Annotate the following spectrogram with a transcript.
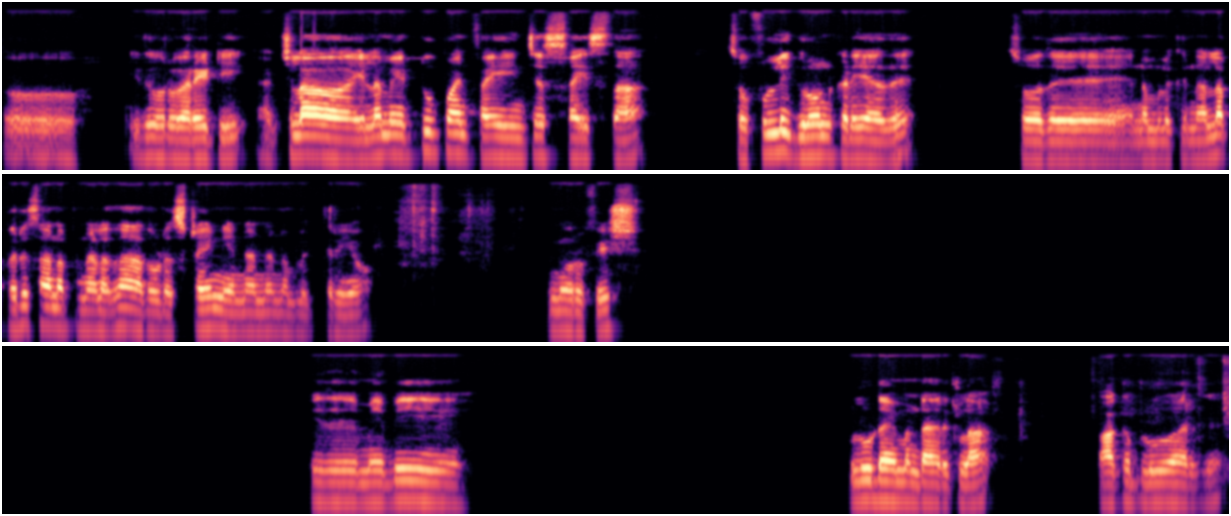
ஸோ இது ஒரு வெரைட்டி ஆக்சுவலாக எல்லாமே two point five inches size தான். ஸோ ஃபுல்லி க்ரோன் கிடையாது. ஸோ அது நம்மளுக்கு நல்லா பெருசான தான் அதோட ஸ்ட்ரெயின் என்னென்னு நம்மளுக்கு தெரியும். இன்னொரு ஃபிஷ் இது மேபி ப்ளூ டைமண்டாக இருக்கலாம். பார்க்க ப்ளூவாக இருக்குது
